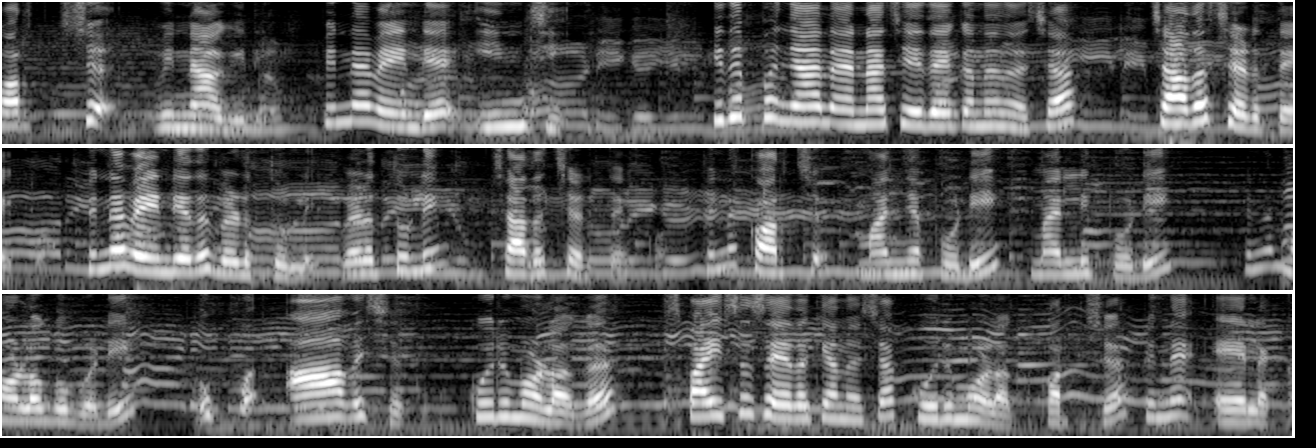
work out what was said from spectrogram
കുറച്ച് വിനാഗിരി. പിന്നെ വേണ്ടിയ ഇഞ്ചി. ഇതിപ്പോൾ ഞാൻ എന്നാ ചെയ്തേക്കുന്നതെന്ന് വെച്ചാൽ ചതച്ചെടുത്തേക്കും പിന്നെ വേണ്ടിയത് വെളുത്തുള്ളി. വെളുത്തുള്ളി ചതച്ചെടുത്തേക്കും പിന്നെ കുറച്ച് മഞ്ഞപ്പൊടി മല്ലിപ്പൊടി പിന്നെ മുളക് പൊടി ഉപ്പ് ആവശ്യത്തിന്. കുരുമുളക് സ്പൈസസ് ഏതൊക്കെയാണെന്ന് വെച്ചാൽ കുരുമുളക് കുറച്ച് പിന്നെ ഏലക്ക.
